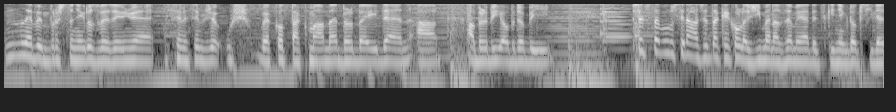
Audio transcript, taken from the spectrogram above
nevím, proč to někdo zveřejňuje, si myslím, že už jako tak máme blbej den a, a blbý období. Představuju si nás, že tak jako ležíme na zemi a vždycky někdo přijde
